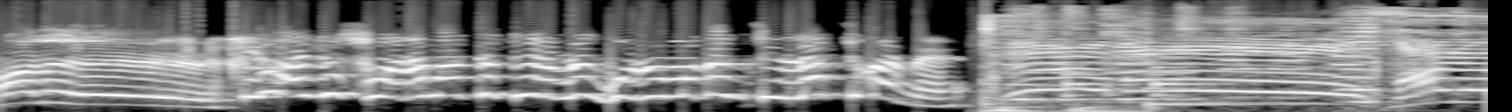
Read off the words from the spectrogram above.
মারে কি হয়েছে শুয়ে বাচ্চা তুই এমনি গরুর মতন চিল্লাচ্ছ কেন? মারে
